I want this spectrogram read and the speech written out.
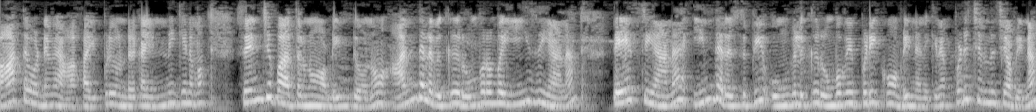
பார்த்த உடனே ஆஹா இப்படி ஒன்று இருக்கா? இன்னைக்கே நம்ம செஞ்சு பார்த்துடணும் அப்படின்னு தோணும். அந்த அளவுக்கு ரொம்ப ரொம்ப ஈஸியான டேஸ்டியான இந்த ரெசிபி உங்களுக்கு ரொம்பவே பிடிக்கும் அப்படின்னு நினைக்கிறேன். பிடிச்சிருந்துச்சு அப்படின்னா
